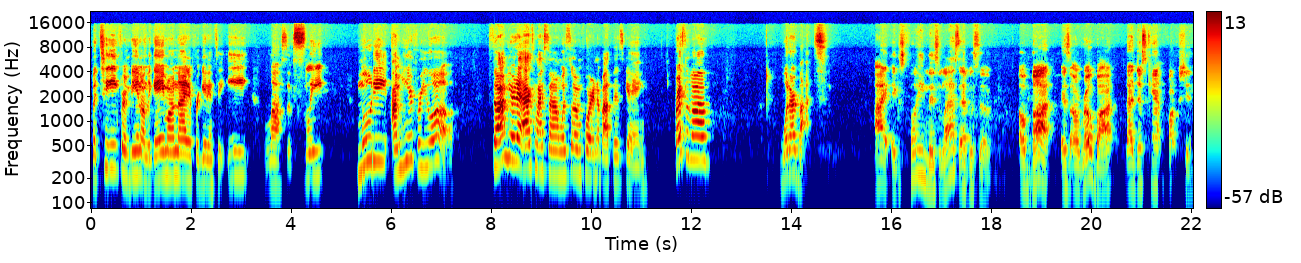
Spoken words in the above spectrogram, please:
fatigue from being on the game all night and forgetting to eat, loss of sleep, moody, I'm here for you all. So I'm here to ask my son what's so important about this game. First of all, what are bots? I explained this last episode. A bot is a robot that just can't function.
